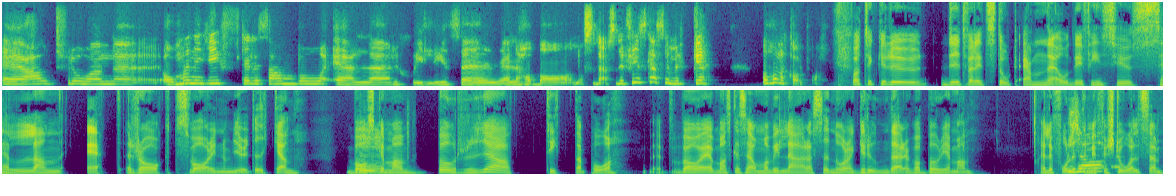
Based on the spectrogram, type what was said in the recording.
eh, allt från om man är gift eller sambo eller skiljer sig eller har barn och sådär. Så det finns ganska mycket att hålla koll på. Vad tycker du? Det är ett väldigt stort ämne och det finns ju sällan ett rakt svar inom juridiken. Vad ska mm. man börja titta på? Vad man ska säga om man vill lära sig några grunder? Var börjar man? Eller få lite ja, mer förståelse?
